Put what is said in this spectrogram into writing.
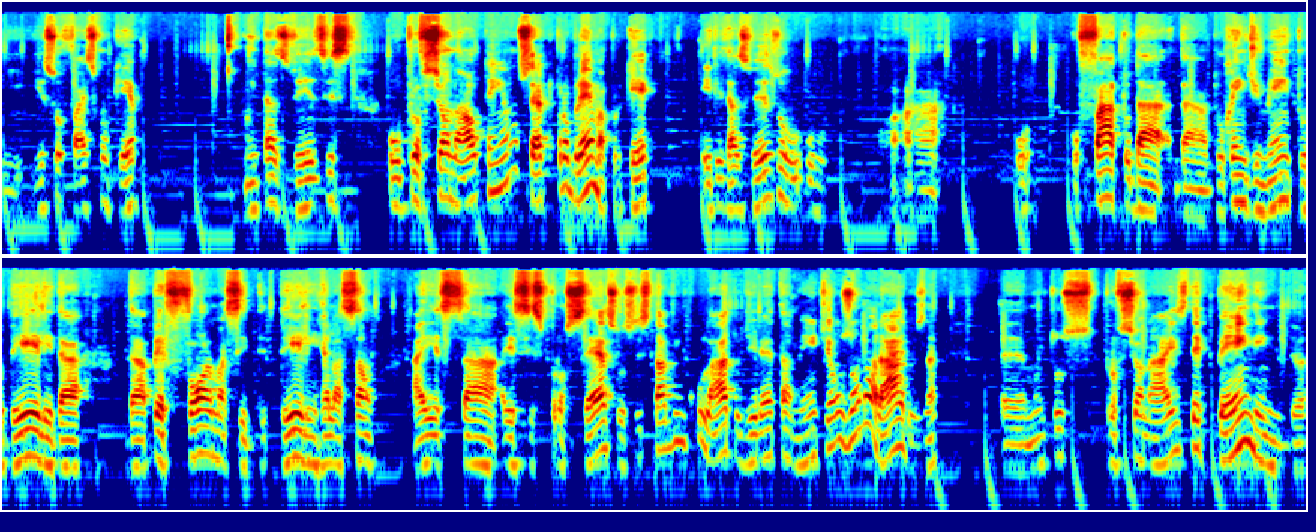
E isso faz com que muitas vezes o profissional tenha um certo problema, porque ele, às vezes, o, o, a, o, o fato da, da, do rendimento dele, da, da performance dele em relação a essa, esses processos está vinculado diretamente aos honorários, né? é, muitos profissionais dependem da,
